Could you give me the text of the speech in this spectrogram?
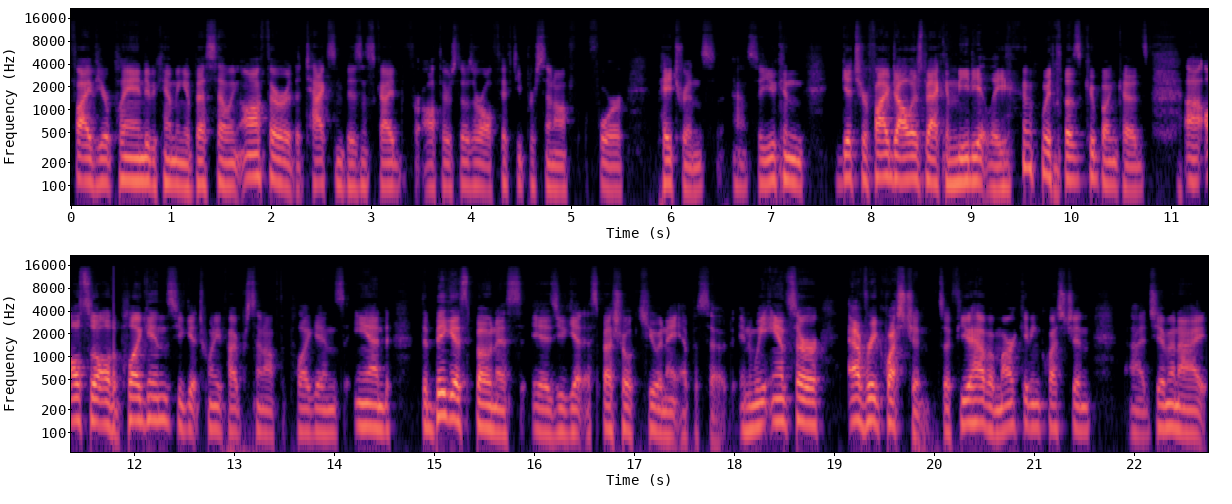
five year plan to becoming a best selling author or the tax and business guide for authors, those are all 50% off for patrons. Uh, so you can get your $5 back immediately with those coupon codes. Uh, also, all the plugins, you get 25% off the plugins. And the biggest bonus is you get a special Q&A episode. And we answer every question. So if you have a marketing question, uh, Jim and I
